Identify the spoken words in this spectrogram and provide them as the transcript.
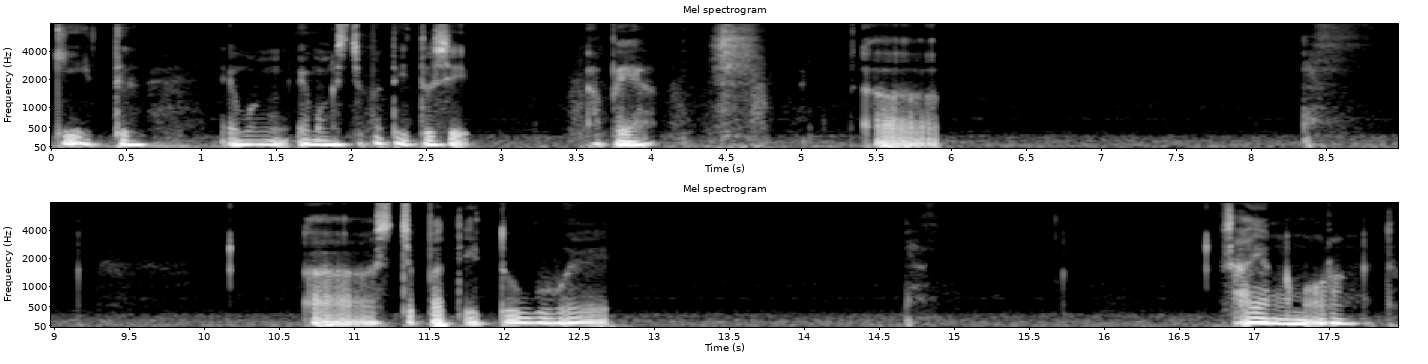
gitu. Emang emang secepat itu sih. Apa ya? Uh, uh, secepat itu gue sayang sama orang gitu.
